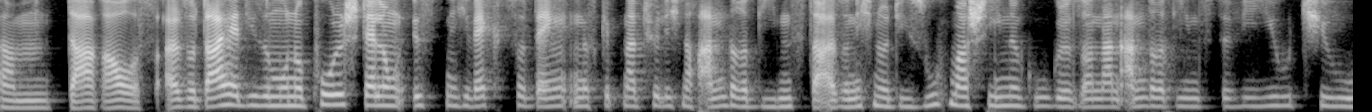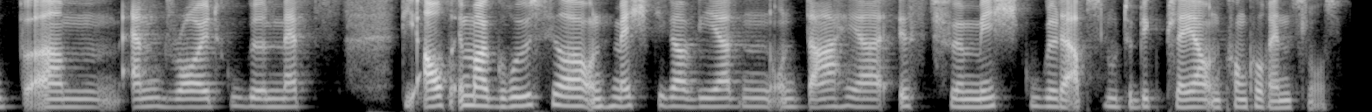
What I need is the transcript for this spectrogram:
ähm, daraus. Also daher diese Monopolstellung ist nicht wegzudenken. Es gibt natürlich noch andere Dienste, also nicht nur die Suchmaschine Google, sondern andere Dienste wie YouTube, ähm, Android, Google Maps, die auch immer größer und mächtiger werden. Und daher ist für mich Google der absolute Big Player und konkurrenzlos.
